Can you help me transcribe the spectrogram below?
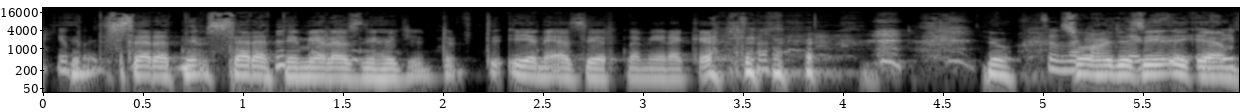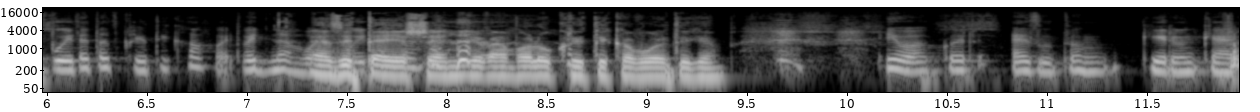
Szeretném, szeretném jelezni, hogy én ezért nem énekeltem. Jó, szóval, szóval hogy ez, ez, igen. Ez egy bújtatott kritika volt? Vagy nem volt Ez egy teljesen nyilvánvaló kritika volt, igen. Jó, akkor ezúton kérünk el.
